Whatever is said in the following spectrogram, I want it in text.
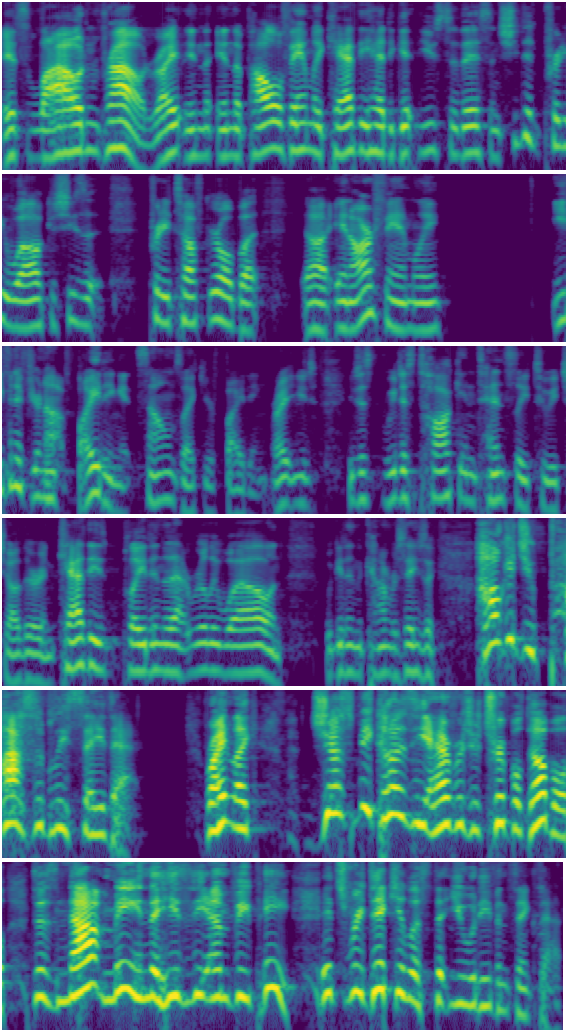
it's loud and proud, right? In the, in the Powell family, Kathy had to get used to this, and she did pretty well because she's a pretty tough girl. But uh, in our family, even if you're not fighting, it sounds like you're fighting, right? You, you just we just talk intensely to each other, and Kathy's played into that really well. And we get into conversations like, "How could you possibly say that?" Right? Like, just because he averaged a triple double does not mean that he's the MVP. It's ridiculous that you would even think that.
